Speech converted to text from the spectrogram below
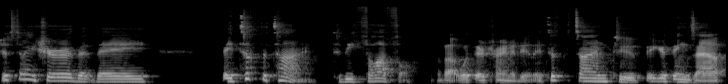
just to make sure that they they took the time to be thoughtful about what they're trying to do. They took the time to figure things out,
